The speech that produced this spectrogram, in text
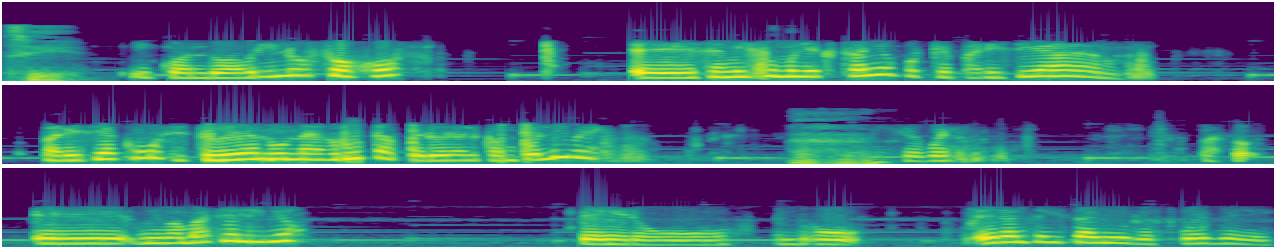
Sí. Y cuando abrí los ojos eh, se me hizo muy extraño porque parecía parecía como si estuviera en una gruta pero era el campo libre. Ajá. dije bueno pasó. Eh, mi mamá se alivió pero cuando eran seis años después de,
